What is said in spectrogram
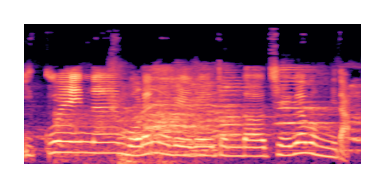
입구에 있는 모래놀이를 좀 더 즐겨봅니다.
